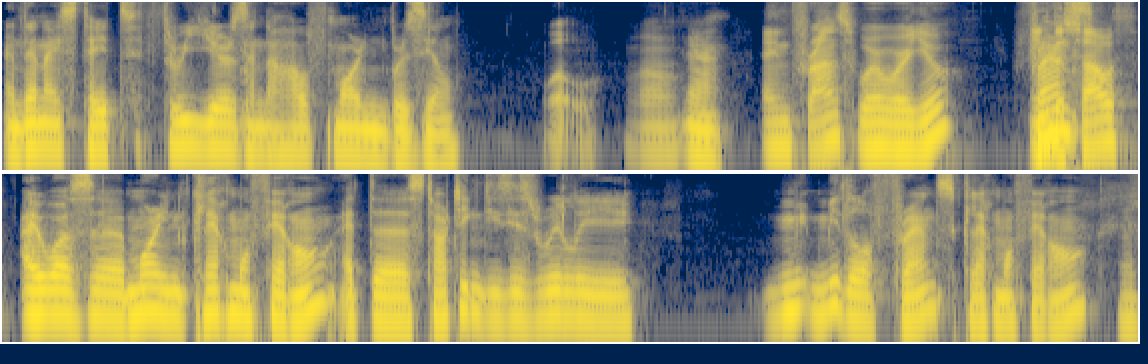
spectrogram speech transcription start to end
and then I stayed three years and a half more in Brazil. Whoa. Wow. Yeah. In France, where were you? In the south. I was uh, more in Clermont-Ferrand at the starting. This is really mi- middle of France, Clermont-Ferrand. Okay.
